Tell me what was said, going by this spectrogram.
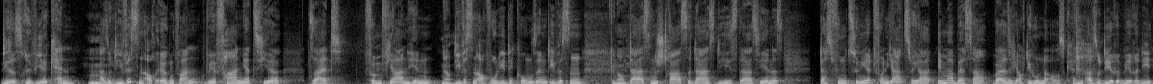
dieses Revier kennen. Hm. Also, die wissen auch irgendwann, wir fahren jetzt hier seit fünf Jahren hin. Ja. Die wissen auch, wo die Dickungen sind. Die wissen, Genau. da ist eine Straße, da ist dies, da ist jenes. Das funktioniert von Jahr zu Jahr immer besser, weil sich auch die Hunde auskennen. Also die Reviere, die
